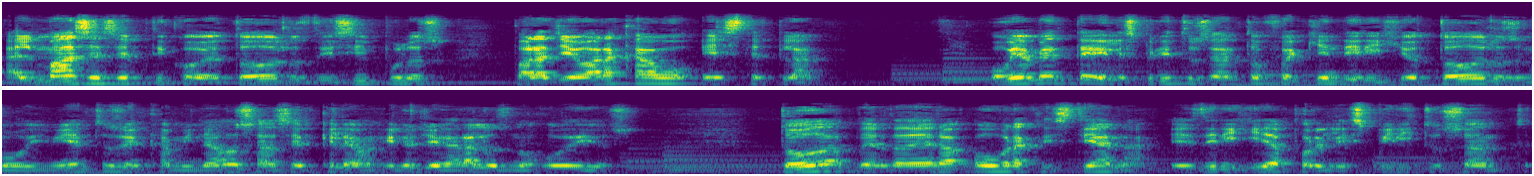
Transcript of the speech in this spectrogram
al más escéptico de todos los discípulos para llevar a cabo este plan. Obviamente el Espíritu Santo fue quien dirigió todos los movimientos encaminados a hacer que el Evangelio llegara a los no judíos. Toda verdadera obra cristiana es dirigida por el Espíritu Santo.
